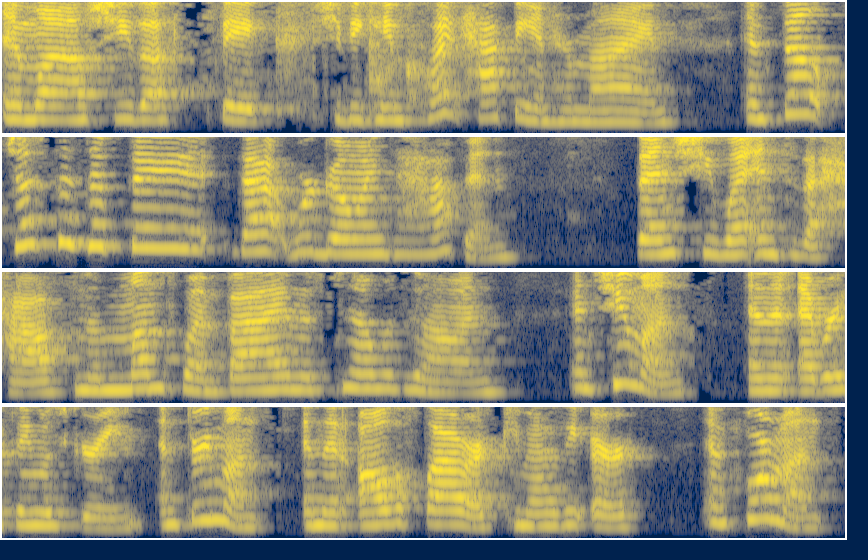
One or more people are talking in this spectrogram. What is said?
And while she thus spake, she became quite happy in her mind, and felt just as if they that were going to happen. Then she went into the house, and a month went by, and the snow was gone, and two months, and then everything was green, and three months, and then all the flowers came out of the earth, and four months,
